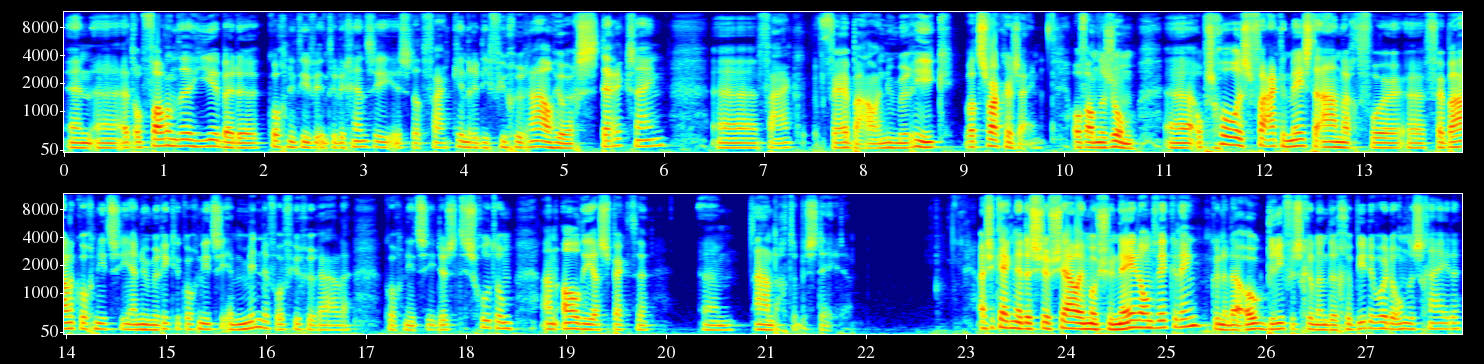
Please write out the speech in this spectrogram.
En uh, het opvallende hier bij de cognitieve intelligentie is dat vaak kinderen die figuraal heel erg sterk zijn, uh, vaak verbaal en numeriek wat zwakker zijn. Of andersom. Uh, op school is vaak het meeste aandacht voor verbale cognitie en numerieke cognitie en minder voor figurale cognitie. Dus het is goed om aan al die aspecten um, aandacht te besteden. Als je kijkt naar de sociaal-emotionele ontwikkeling, kunnen daar ook drie verschillende gebieden worden onderscheiden.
